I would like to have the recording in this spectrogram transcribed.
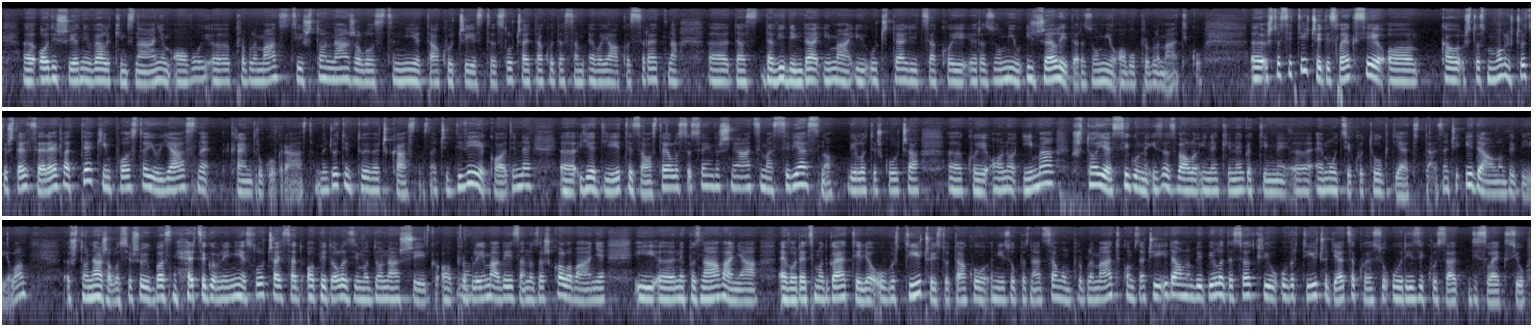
odišu jednim velikim znanjem ovoj problematici, što nažalost nije tako čist slučaj, tako da sam evo jako sretna da vidim da ima i učiteljica koji razumiju i želi da razumiju ovu problematiku. Što se tiče disleksije, kao što smo mogli čuti, učiteljica je rekla, tek im postaju jasne krajem drugog razda. Međutim, to je već kasno. Znači, dvije godine e, je dijete zaostajalo sa svojim vršnjacima, svjesno bilo teškoća e, koje ono ima, što je sigurno izazvalo i neke negativne e, emocije kod tog djeteta. Znači, idealno bi bilo što nažalost još uvijek u Bosni i Hercegovini nije slučaj. Sad opet dolazimo do naših problema vezano za školovanje i e, nepoznavanja, evo recimo odgajatelja u vrtiću, isto tako nisu upoznati sa ovom problematikom. Znači idealno bi bilo da se otkriju u vrtiću djeca koja su u riziku za disleksiju.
